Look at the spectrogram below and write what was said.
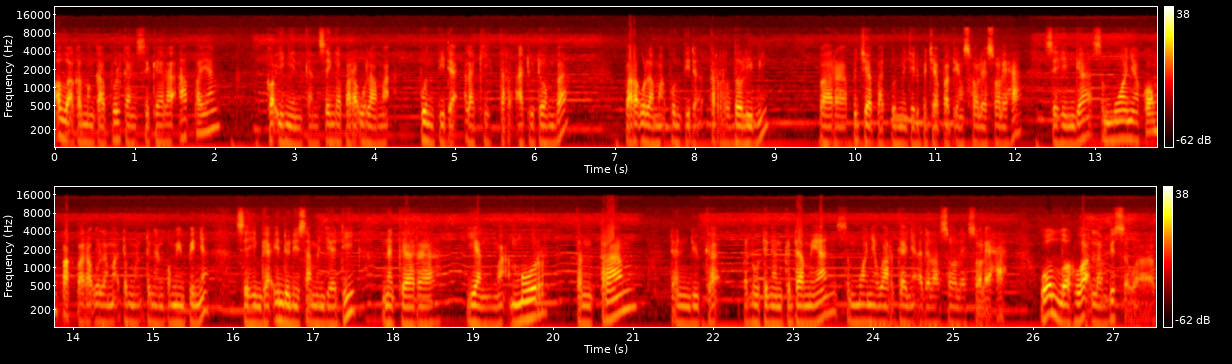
Allah akan mengkabulkan segala apa yang kau inginkan sehingga para ulama pun tidak lagi teradu domba para ulama pun tidak terdolimi para pejabat pun menjadi pejabat yang soleh soleha sehingga semuanya kompak para ulama dengan pemimpinnya sehingga Indonesia menjadi negara yang makmur, tentram, dan juga penuh dengan kedamaian. Semuanya warganya adalah soleh solehah wallahu a'lam bisawab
